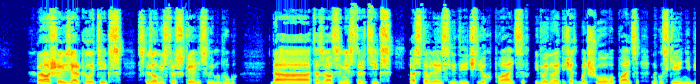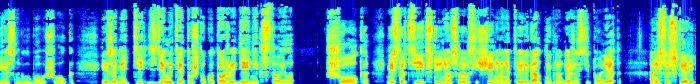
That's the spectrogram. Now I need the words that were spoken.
— Хорошее зеркало, Тикс, — сказал мистер Скелли своему другу. — Да, — отозвался мистер Тикс, оставляя следы четырех пальцев и двойной отпечаток большого пальца на куске небесно-голубого шелка. И заметьте, сделать эту штуку тоже денег стоило. Шелка мистер Тикс перенес свое восхищение на некоторые элегантные принадлежности туалета, а мистер Скелли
